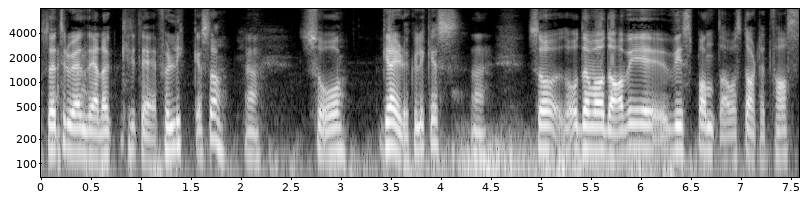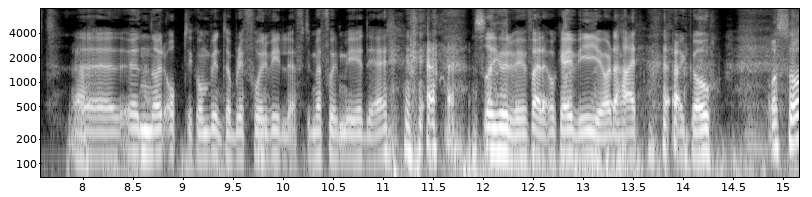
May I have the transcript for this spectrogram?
så det tror jeg er en del av kriteriet for lykkes, da, Ja. Så greier du ikke å lykkes. Så, og det var da vi, vi spant av og startet fast. Ja. Eh, når Opticom begynte å bli for villøftig med for mye ideer, så gjorde vi ferdig. OK, vi gjør det her. Go. Og så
